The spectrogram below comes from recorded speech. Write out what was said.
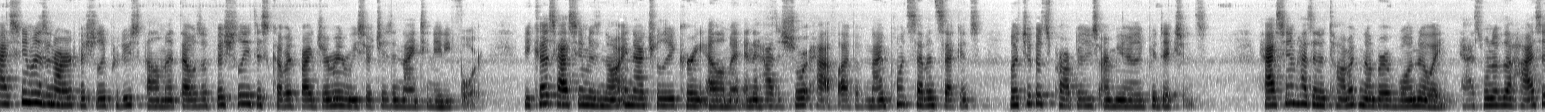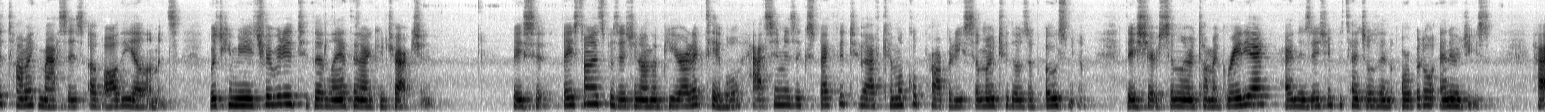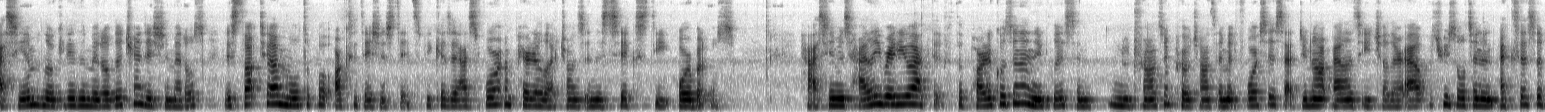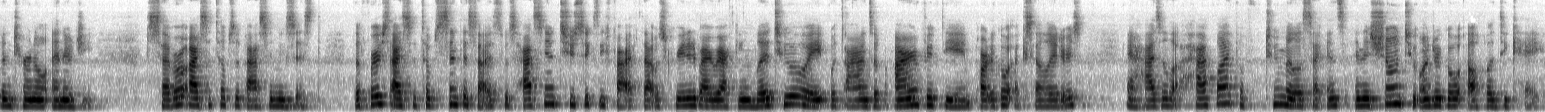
Hassium is an artificially produced element that was officially discovered by German researchers in 1984. Because hassium is not a naturally occurring element and it has a short half-life of 9.7 seconds, much of its properties are merely predictions. Hassium has an atomic number of 108. It has one of the highest atomic masses of all the elements, which can be attributed to the lanthanide contraction. Based on its position on the periodic table, hassium is expected to have chemical properties similar to those of osmium. They share similar atomic radii, ionization potentials, and orbital energies. Hassium, located in the middle of the transition metals, is thought to have multiple oxidation states because it has four unpaired electrons in the 6d orbitals. Hassium is highly radioactive. The particles in the nucleus and neutrons and protons emit forces that do not balance each other out, which results in an excess of internal energy. Several isotopes of hassium exist. The first isotope synthesized was hassium-265 that was created by reacting lead-208 with ions of iron-58 in particle accelerators. It has a half-life of 2 milliseconds and is shown to undergo alpha decay.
